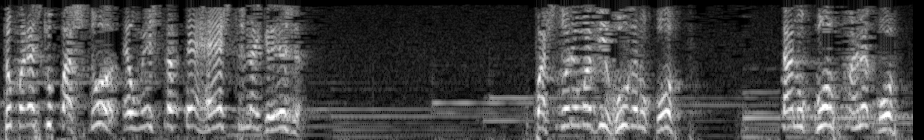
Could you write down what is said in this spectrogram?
Então parece que o pastor é um extraterrestre na igreja. O pastor é uma verruga no corpo. Está no corpo, mas não é corpo.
